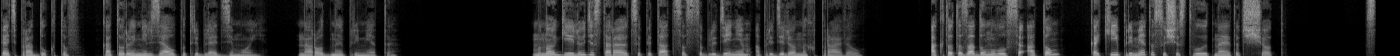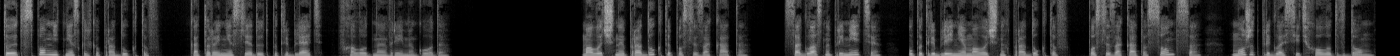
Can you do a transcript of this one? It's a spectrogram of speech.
Пять продуктов, которые нельзя употреблять зимой. Народные приметы. Многие люди стараются питаться с соблюдением определенных правил. А кто-то задумывался о том, какие приметы существуют на этот счет. Стоит вспомнить несколько продуктов, которые не следует потреблять в холодное время года. Молочные продукты после заката. Согласно примете, употребление молочных продуктов после заката солнца может пригласить холод в дом.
